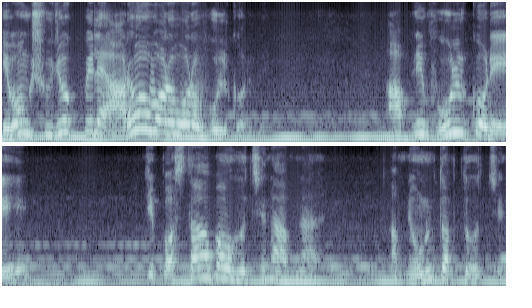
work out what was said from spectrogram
এবং সুযোগ পেলে আরও বড় বড় ভুল করবে। আপনি ভুল করে যে পস্তাবাও হচ্ছে না আপনার, আপনি অনুতপ্ত হচ্ছেন।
